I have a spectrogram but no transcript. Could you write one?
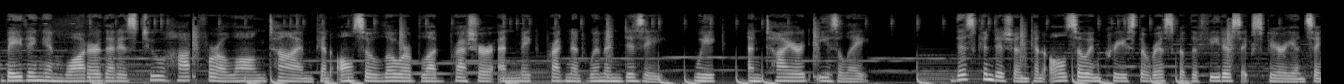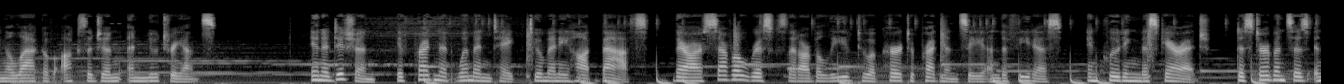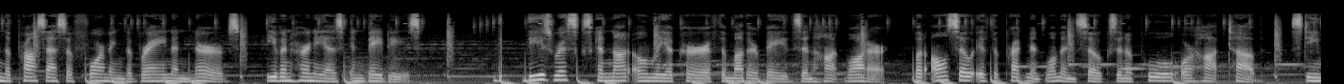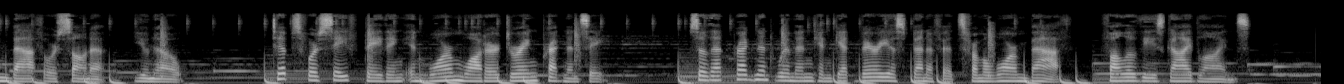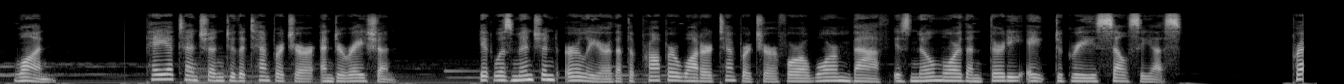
Bathing in water that is too hot for a long time can also lower blood pressure and make pregnant women dizzy, weak, and tired easily. This condition can also increase the risk of the fetus experiencing a lack of oxygen and nutrients. In addition, if pregnant women take too many hot baths, there are several risks that are believed to occur to pregnancy and the fetus, including miscarriage, disturbances in the process of forming the brain and nerves, even hernias in babies. These risks can not only occur if the mother bathes in hot water, but also if the pregnant woman soaks in a pool or hot tub, steam bath or sauna, you know. Tips for safe bathing in warm water during pregnancy. So that pregnant women can get various benefits from a warm bath, follow these guidelines. 1. Pay attention to the temperature and duration. It was mentioned earlier that the proper water temperature for a warm bath is no more than 38 degrees Celsius.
